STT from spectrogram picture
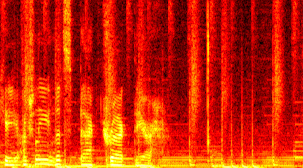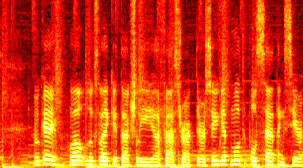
Okay actually let's backtrack there okay well looks like it actually uh, fast track there so you get multiple settings here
